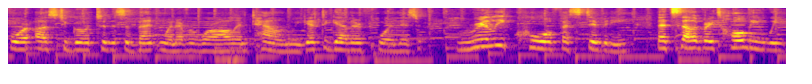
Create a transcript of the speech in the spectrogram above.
for us to go to this event whenever we're all in town. We get together for this really cool festivity that celebrates Holy Week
